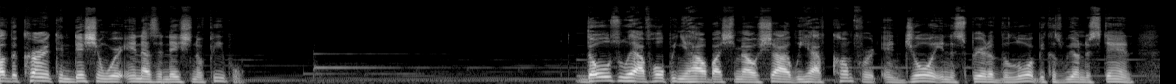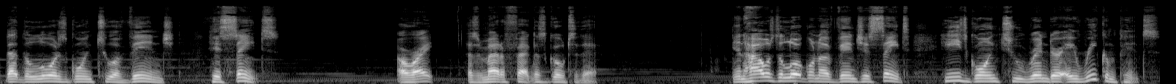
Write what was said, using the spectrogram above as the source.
of the current condition we're in as a nation of people. Those who have hope in Yahweh Shemal Shai, we have comfort and joy in the spirit of the Lord because we understand that the Lord is going to avenge his saints. All right? As a matter of fact, let's go to that. And how is the Lord going to avenge his saints? He's going to render a recompense.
